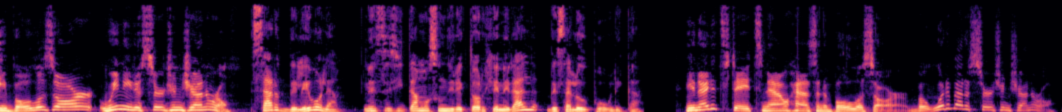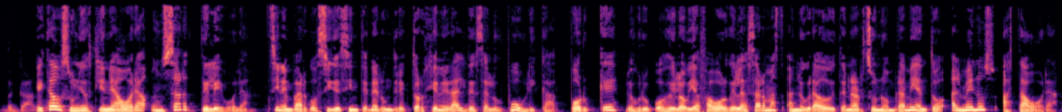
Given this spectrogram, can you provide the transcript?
Ebola czar, we need a surgeon general. SARS del ébola. Necesitamos un director general de salud pública. Estados Unidos tiene ahora un SAR del ébola. Sin embargo, sigue sin tener un director general de salud pública. ¿Por qué los grupos de lobby a favor de las armas han logrado detener su nombramiento, al menos hasta ahora?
